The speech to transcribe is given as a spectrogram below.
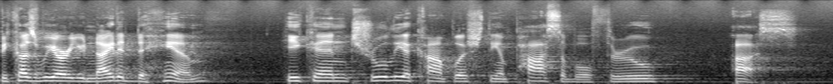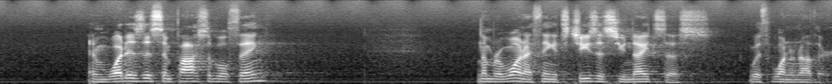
Because we are united to him, he can truly accomplish the impossible through us. And what is this impossible thing? Number one, I think it's Jesus unites us with one another.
